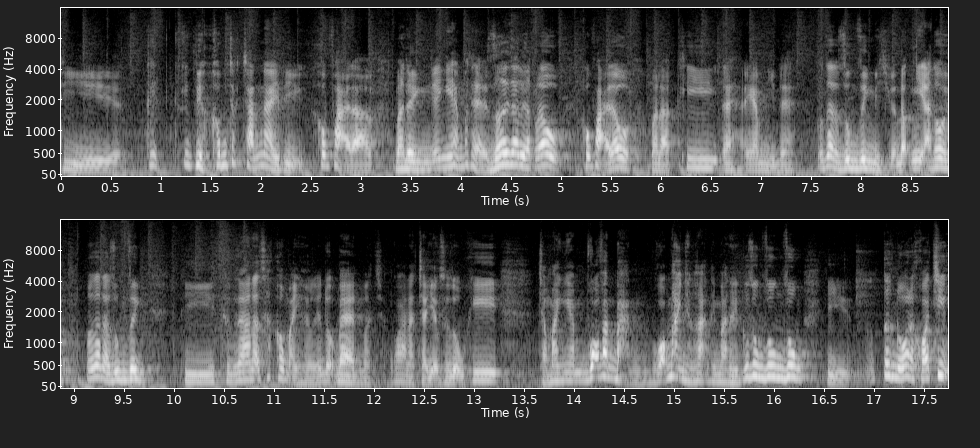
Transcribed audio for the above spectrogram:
thì cái cái việc không chắc chắn này thì không phải là màn hình anh em có thể rơi ra được đâu, không phải đâu, mà là khi, đây, anh em nhìn này nó rất là rung rinh, mình chỉ cần động nhẹ thôi, nó rất là rung rinh. Thì thực ra nó sẽ không ảnh hưởng đến độ bền, mà chẳng qua là trải nghiệm sử dụng khi chẳng may anh em gõ văn bản, gõ mạnh chẳng hạn, thì màn hình cứ rung rung rung, thì tương đối là khó chịu.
